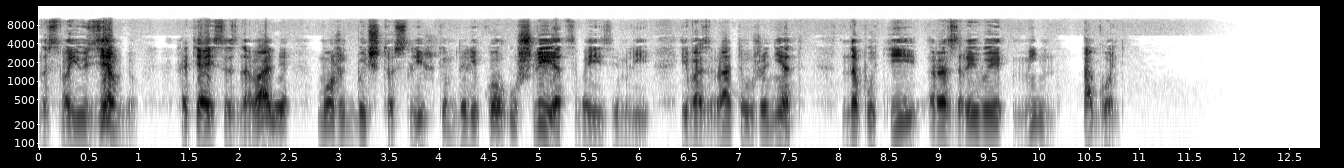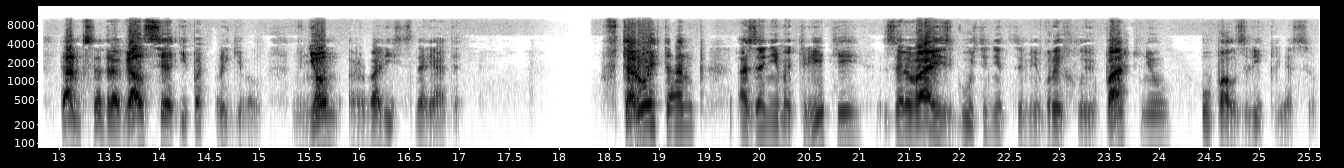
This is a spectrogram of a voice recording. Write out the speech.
на свою землю, хотя и сознавали, может быть, что слишком далеко ушли от своей земли, и возврата уже нет. На пути разрывы мин, огонь. Танк содрогался и подпрыгивал. В нем рвались снаряды. Второй танк, а за ним и третий, зарываясь гусеницами в рыхлую пашню, уползли к лесу.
